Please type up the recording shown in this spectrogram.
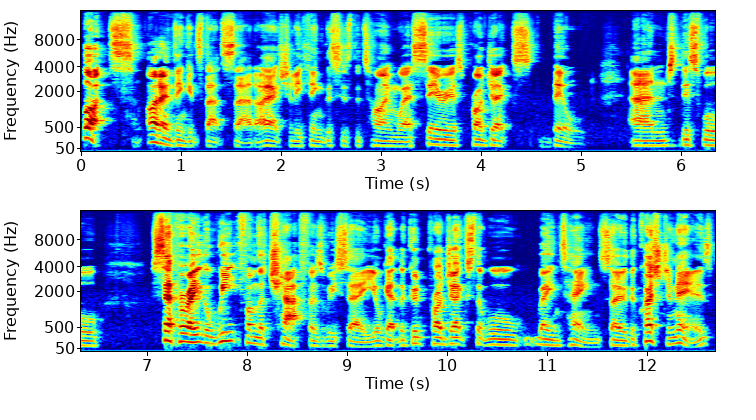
but I don't think it's that sad. I actually think this is the time where serious projects build, and this will separate the wheat from the chaff, as we say. You'll get the good projects that will maintain. So the question is,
